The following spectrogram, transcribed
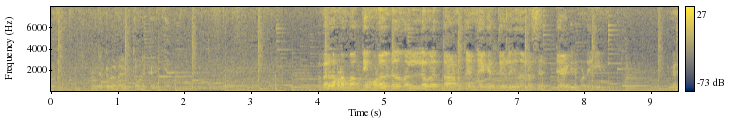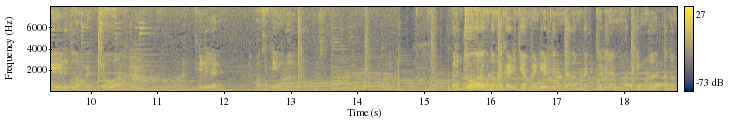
വെക്കാം എന്നിട്ട് വേണം എടുത്തോണ്ട് കഴിക്കാൻ. അന്നേരം നമ്മുടെ മത്തി മുളക് ഇട്ടത് നല്ലപോലെ തണുത്ത് എണ്ണയൊക്കെ തെളിഞ്ഞ് നല്ല സെറ്റ് ആയിട്ട് ഇങ്ങനെ എടുത്ത് നമുക്ക് ചോറ് അങ്ങോട്ട് കഴിയും നമ്മുടെ കിടിലൻ മത്തി മുളക് അങ്ങനെ ചോറ് അങ്ങോട്ട് നമ്മൾ കഴിക്കാൻ വേണ്ടി എടുത്തിട്ടുണ്ട്. നമ്മുടെ കിടിലൻ മത്തി മുളക് ഇട്ടതും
